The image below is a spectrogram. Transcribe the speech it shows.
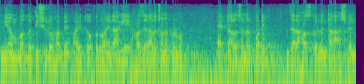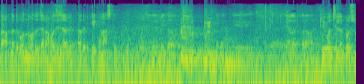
নিয়ম পদ্ধতি শুরু হবে হয়তো কোরবানির আগে হজের আলোচনা করব। একটা আলোচনার পরে যারা হজ করবেন তারা আসবেন বা আপনাদের বন্ধু বান্ধব যারা হজে যাবে তাদেরকে এখানে আসতে বলবেন। কি বলছিলেন প্রশ্ন?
